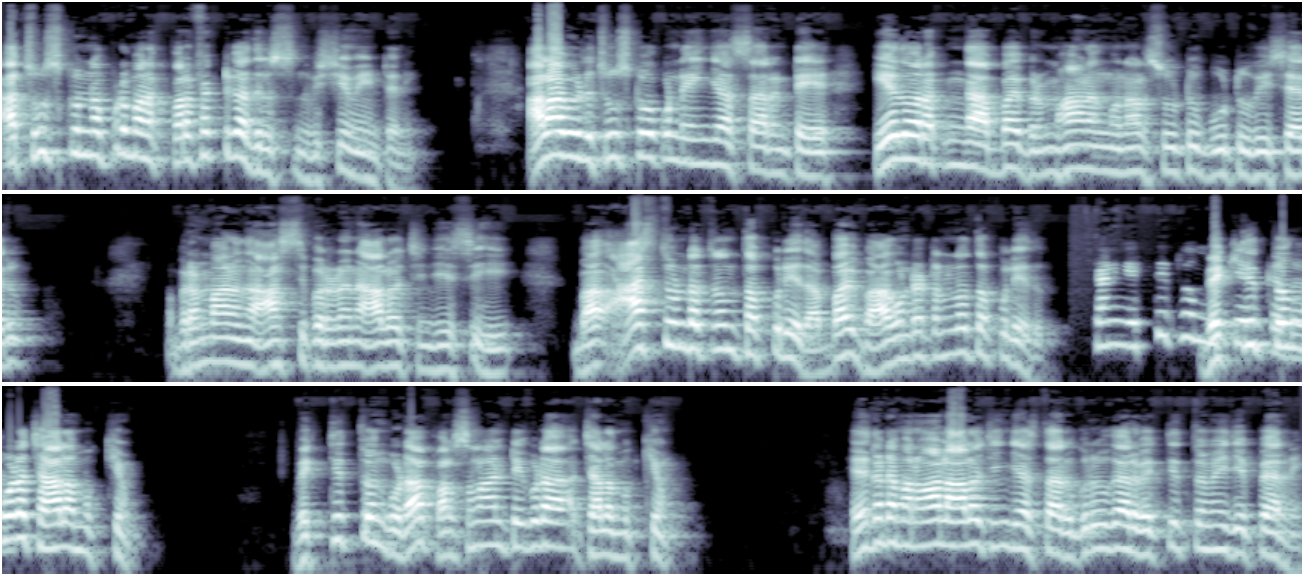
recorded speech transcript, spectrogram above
ఆ చూసుకున్నప్పుడు మనకు పర్ఫెక్ట్గా తెలుస్తుంది విషయం ఏంటని. అలా వీళ్ళు చూసుకోకుండా ఏం చేస్తారంటే ఏదో రకంగా అబ్బాయి బ్రహ్మాండంగా ఉన్నారు సూటు బూటు వేశారు బ్రహ్మాండంగా ఆస్తిపరుడని ఆలోచన చేసి బా ఆస్తి ఉండటం తప్పు లేదు అబ్బాయి బాగుండటంలో తప్పు లేదు. కానీ వ్యక్తిత్వం. కూడా చాలా ముఖ్యం. వ్యక్తిత్వం కూడా పర్సనాలిటీ కూడా చాలా ముఖ్యం. ఎందుకంటే మన వాళ్ళు ఆలోచన చేస్తారు గురువుగారు వ్యక్తిత్వమే చెప్పారని.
